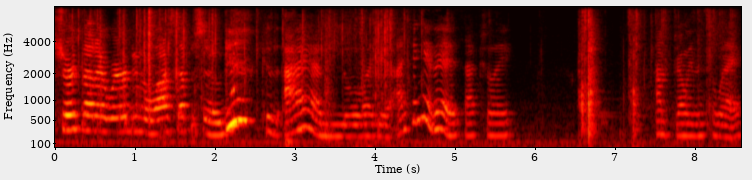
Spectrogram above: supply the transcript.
shirt that I wore in the last episode. Because I have no idea. I think it is, actually. I'm throwing this away.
